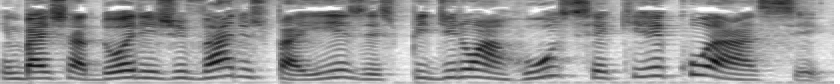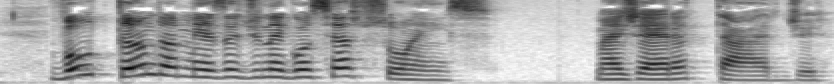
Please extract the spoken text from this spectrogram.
Embaixadores de vários países pediram à Rússia que recuasse, voltando à mesa de negociações. Mas já era tarde.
